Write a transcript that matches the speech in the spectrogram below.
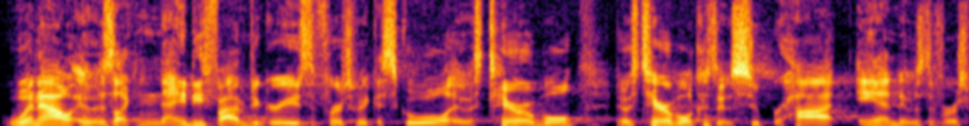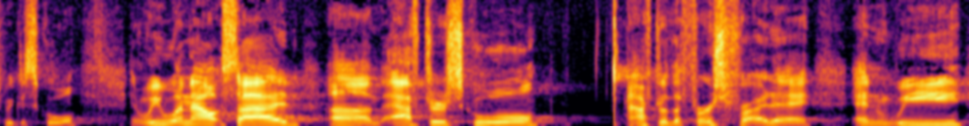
went out. It was like 95 degrees the first week of school. It was terrible. It was terrible because it was super hot and it was the first week of school. And we went outside um, after school after the first Friday, and we,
